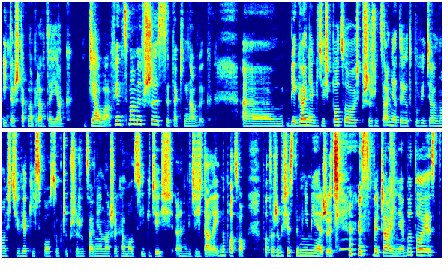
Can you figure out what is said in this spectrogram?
i też tak naprawdę jak działa. Więc mamy wszyscy taki nawyk biegania gdzieś po coś, przerzucania tej odpowiedzialności w jakiś sposób, czy przerzucania naszych emocji gdzieś, e, gdzieś dalej. No po co? Po to, żeby się z tym nie mierzyć zwyczajnie, bo to jest,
